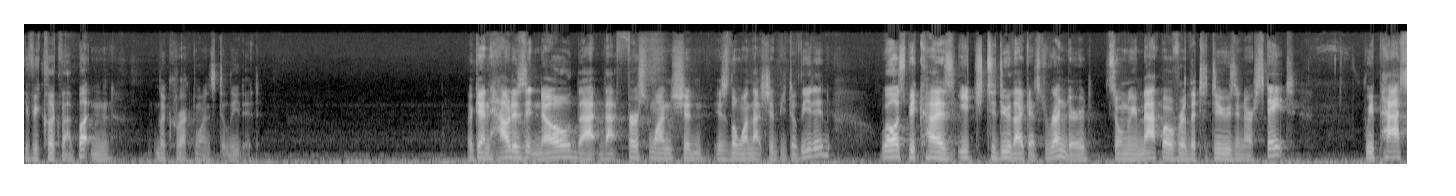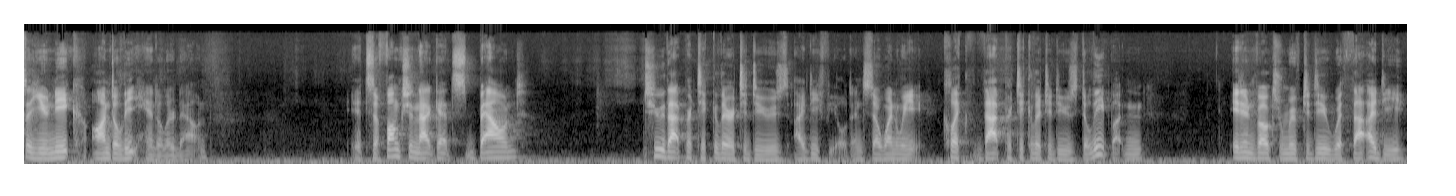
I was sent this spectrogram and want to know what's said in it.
if we click that button, the correct one's deleted. Again, how does it know that that first one should, is the one that should be deleted? Well, it's because each to-do that gets rendered, so when we map over the to-dos in our state, we pass a unique onDelete handler down. It's a function that gets bound to that particular to-do's ID field. And so when we click that particular to-do's delete button, it invokes remove to-do with that ID,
